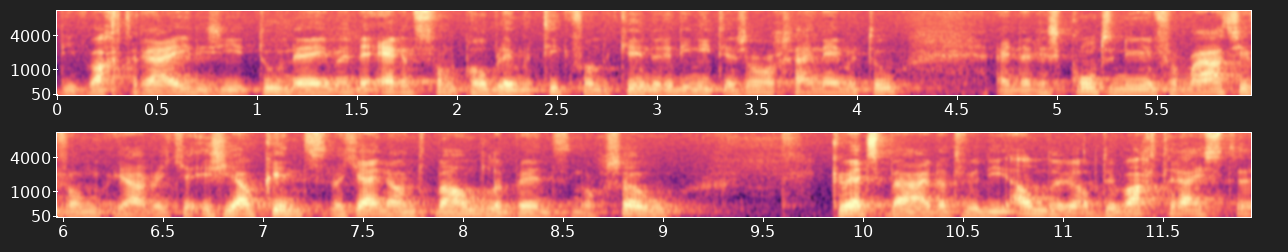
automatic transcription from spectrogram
die, wachtrij, die zie je toenemen. De ernst van de problematiek van de kinderen die niet in zorg zijn nemen toe. En er is continu informatie van, ja weet je, is jouw kind dat jij nou aan het behandelen bent nog zo kwetsbaar dat we die anderen op de wachtlijst, eh,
